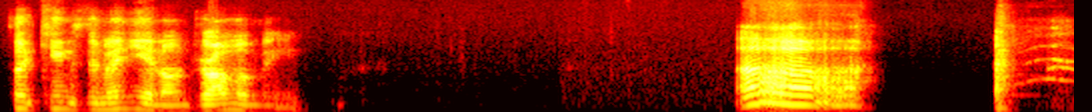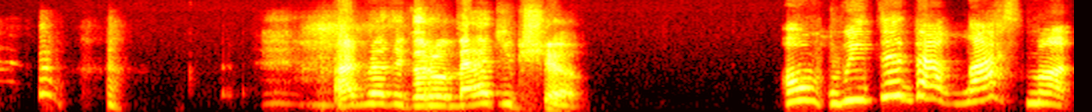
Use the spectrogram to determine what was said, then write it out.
It's like Kings Dominion on Dramamine. Ugh. I'd rather go to a magic show. Oh, we did that last month.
